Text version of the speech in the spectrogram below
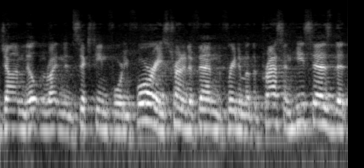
John Milton writing in 1644. He's trying to defend the freedom of the press, and he says that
